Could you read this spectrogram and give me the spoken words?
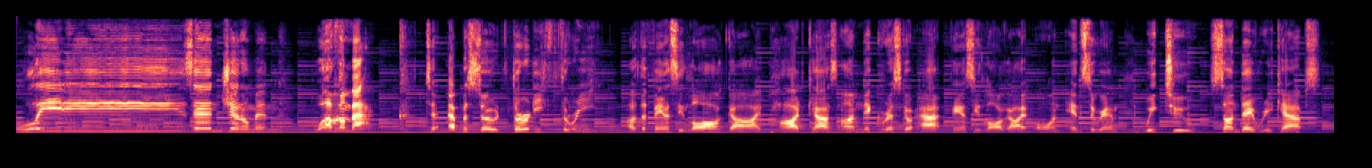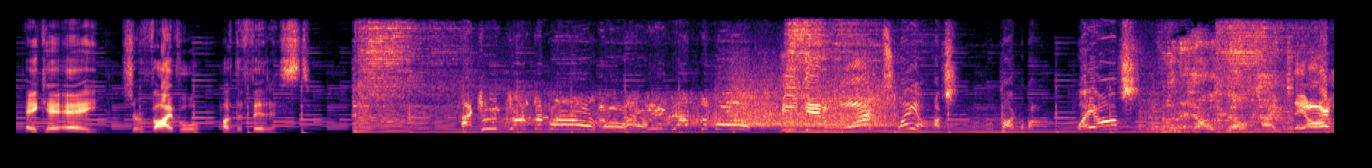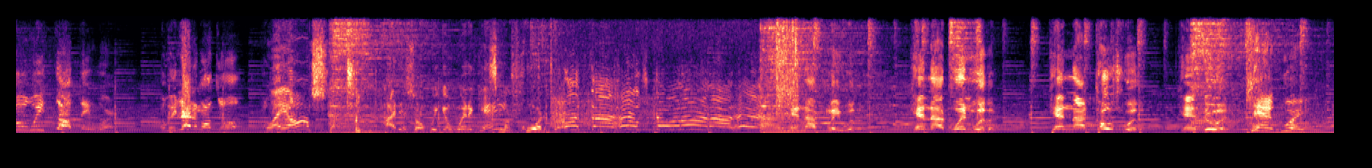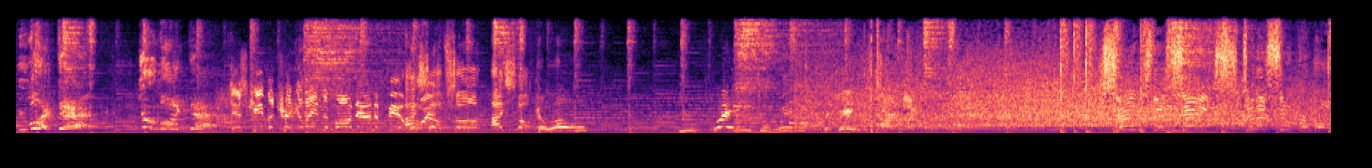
Ladies and gentlemen, welcome back to episode 33 of the Fantasy Law Guy podcast. I'm Nick Grisco at Fantasy Law Guy on Instagram. Week two Sunday recaps, aka Survival of the Fittest. Hakeem dropped the ball! Hakeem dropped the ball! He did what? Playoffs? Don't talk about playoffs. Who the hell is Mel Kiper? They are who we thought they were. And we let them off the hook. Playoffs? I just hope we can win a game. What the hell's going on out here? Cannot play with him. Cannot win with him. Cannot coach with him. Can't do it. Can't wait. You like that? You like that? Just keep it trickling the ball down the field, I boys. saw, son. I saw. Hello? You play to win the game. Hartley sends the Saints to the Super Bowl.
